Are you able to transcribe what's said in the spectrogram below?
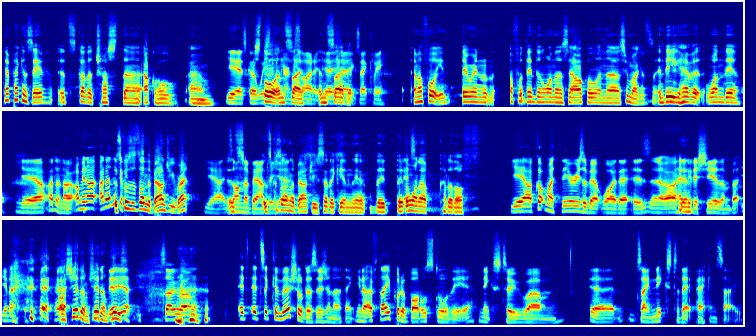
That Pak'nSave, it's got a trust uh, alcohol. Um, Yeah, it's got a Store inside- inside, it. Yeah, yeah, it. exactly. And I thought they were in. I thought they didn't want to sell alcohol in uh, supermarkets, and there you have it, one there. Yeah, I don't know. I mean, I, I don't think It's because it's, it's on the boundary, right? yeah, it's, on the boundary. It's because yeah. on the boundary, so they can. They they don't want to cut it off. yeah, I've got my theories about why that is, and I'm happy Yeah. to share them. But you know, Oh, share them, share them, yeah, please. yeah. So um, it's it's a commercial decision, I think. You know, if they put a bottle store there next to, um, uh, say, next to that Pak'nSave,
